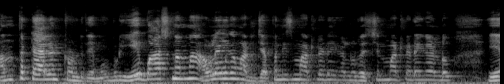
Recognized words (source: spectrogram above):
అంత టాలెంట్ ఉండదేమో. ఇప్పుడు ఏ భాషనన్నా అవలేలుగా మాట జపనీస్ మాట్లాడేయగలరు రష్యన్ మాట్లాడేయగలరు ఏ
